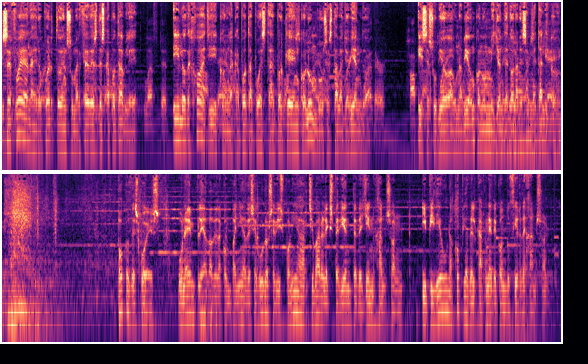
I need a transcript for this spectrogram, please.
Se fue al aeropuerto en su Mercedes descapotable y lo dejó allí con la capota puesta porque en Columbus estaba lloviendo y se subió a un avión con un millón de dólares en metálico. Poco después, una empleada de la compañía de seguros se disponía a archivar el expediente de Jim Hanson y pidió una copia del carné de conducir de Hanson.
